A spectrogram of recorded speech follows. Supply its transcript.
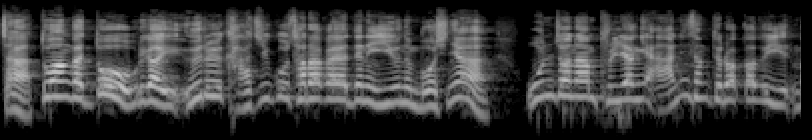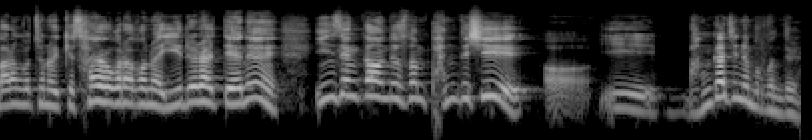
자, 또 한 가지 또 우리가 의를 가지고 살아가야 되는 이유는 무엇이냐? 온전한 분량이 아닌 상태로 아까도 말한 것처럼 이렇게 사역을 하거나 일을 할 때는 인생 가운데서는 반드시 어, 이 망가지는 부분들,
